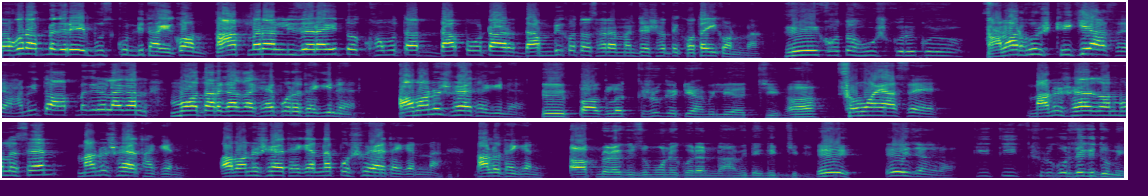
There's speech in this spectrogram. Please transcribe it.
তখন আপনাদের এই বুঝকুন্ডি থাকে কন? আপনারা নিজেরাই তো ক্ষমতার দাপট আর দাম্ভিকতা ছাড়া মানুষের সাথে কথাই কন না। কথা হুশ করে কয়ো আমার হুশ ঠিকই আছে আমি তো আপনাদের লাগান মদ আর গাঁজা খেয়ে পড়ে থাকি না। অমানুষ হয়ে থাকি না। এই পাগলা কৃষক এটি আমি লিয়ে যাচ্ছি হ্যাঁ? সময় আছে। মানুষ হয়ে জন্ম লেছেন মানুষ হয়ে থাকেন। অমানুষ হয়ে থাকেন না পশু হয়ে থাকেন না। ভালো থাকেন। আপনারা কিছু মনে করেন না আমি দেখেছি এই এই জাংরা কি কি শুরু করতে কি তুমি?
